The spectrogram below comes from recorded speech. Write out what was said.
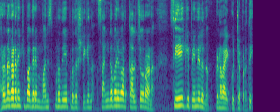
ഭരണഘടനയ്ക്ക് പകരം മനുസ്മൃതിയെ പ്രതിഷ്ഠിക്കുന്ന സംഘപരിവാർ തലച്ചോറാണ് സി ഐക്ക് പിന്നിലെന്നും പിണറായി കുറ്റപ്പെടുത്തി.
